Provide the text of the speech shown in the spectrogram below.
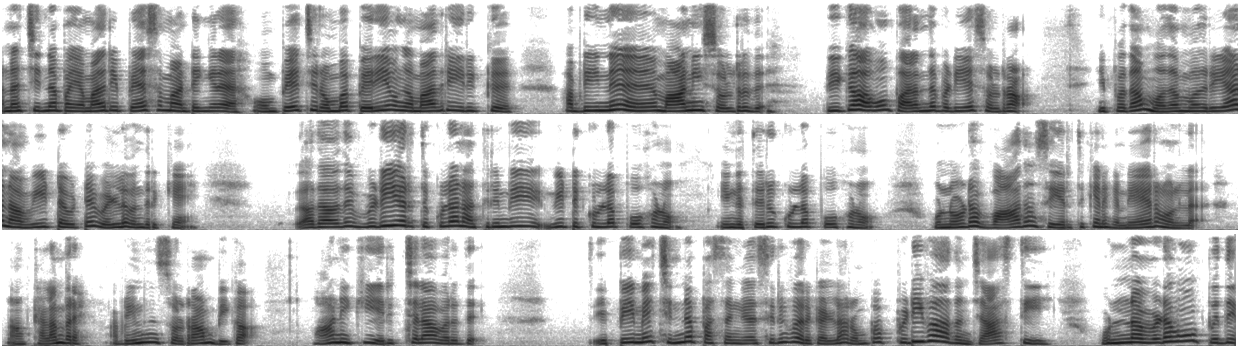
ஆனால் சின்ன பையன் மாதிரி பேச மாட்டேங்கிற உன் பேச்சு ரொம்ப பெரியவங்க மாதிரி இருக்குது அப்படின்னு மாணி சொல்கிறது பிகாவும் பறந்தபடியே சொல்கிறான் இப்போ தான் முத முறையாக நான் வீட்டை விட்டு வெளில வந்திருக்கேன். அதாவது விடியறதுக்குள்ளே நான் திரும்பி வீட்டுக்குள்ளே போகணும். எங்கள் தெருக்குள்ளே போகணும். உன்னோட வாதம் செய்கிறதுக்கு எனக்கு நேரம் இல்லை. நான் கிளம்புறேன் அப்படின்னு சொல்கிறான் பிகா வாணிக்கு எரிச்சலாக வருது. எப்பயுமே சின்ன பசங்க சிறுவர்கள்லாம் ரொம்ப பிடிவாதம் ஜாஸ்தி. உன்னை விடவும் பிடி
